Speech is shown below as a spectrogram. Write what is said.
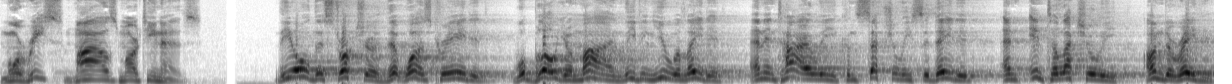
Maurice Miles Martinez. The oldest structure that was created will blow your mind, leaving you elated and entirely conceptually sedated and intellectually underrated.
